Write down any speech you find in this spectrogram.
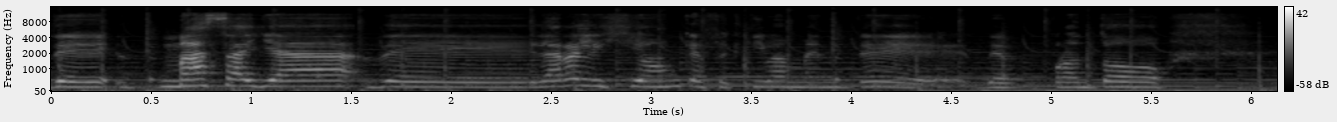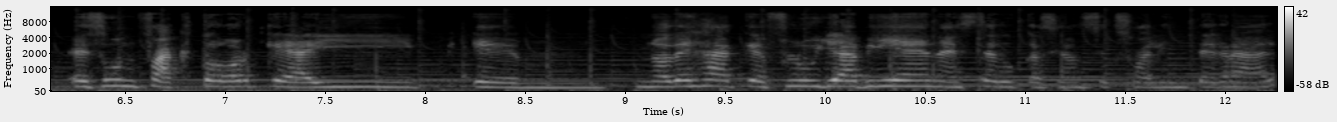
de más allá de la religión, que efectivamente de pronto es un factor que ahí eh, no deja que fluya bien esta educación sexual integral.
